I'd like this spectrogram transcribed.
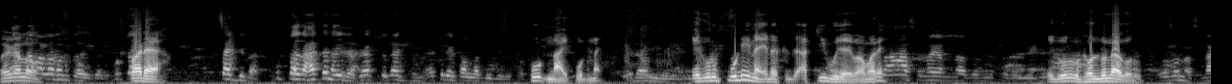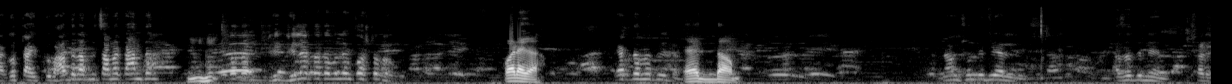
হয়ে হয়ে গেল। কয়টা? পুট নাই পুট নাই। এটা আমি নিয়ে নেব। এ গরু পুটি নাই এটা কি- বুঝাইবো আমারে? গরু ঢোলঢোলা গরু। একদম নাম শুনলে বিয়াল্লিশ। সাড়ে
